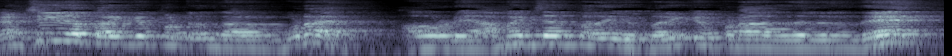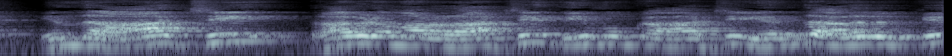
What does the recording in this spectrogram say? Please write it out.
கட்சியில பறிக்கப்பட்டிருந்தாலும் கூட அவருடைய அமைச்சர் பதவி பறிக்கப்படாததிலிருந்தே இந்த ஆட்சி திராவிட மாடல் ஆட்சி திமுக ஆட்சி எந்த அளவிற்கு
